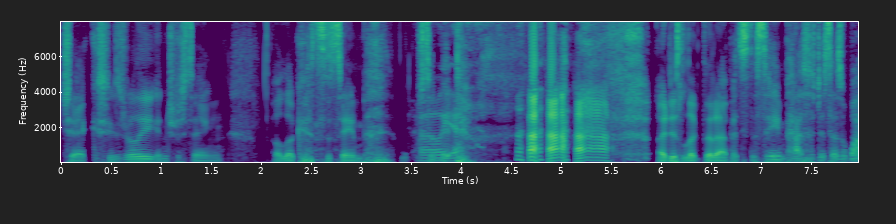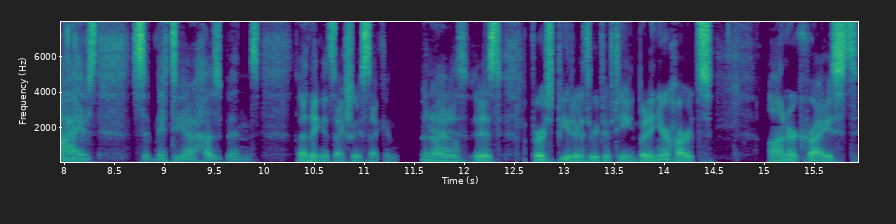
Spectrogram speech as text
chick. She's really interesting. Oh look, it's the same. Oh, yeah. I just looked it up. It's the same passage. It says, "Wives, submit to your husbands." So I think it's actually a second. Oh, no, it is. It is First Peter three fifteen. But in your hearts, honor Christ.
